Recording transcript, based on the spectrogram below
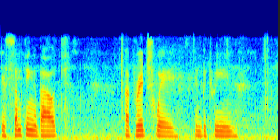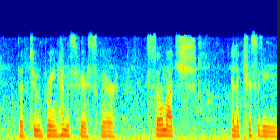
there's something about a bridgeway in between the two brain hemispheres where so much electricity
